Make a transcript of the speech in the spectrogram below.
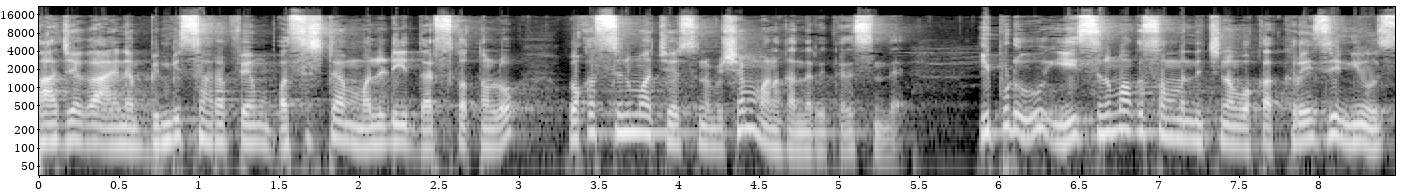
తాజాగా ఆయన బింబిసార ఫేమ్ వశిష్ఠ మలిడి దర్శకత్వంలో ఒక సినిమా చేస్తున్న విషయం మనకందరికీ తెలిసిందే. ఇప్పుడు ఈ సినిమాకు సంబంధించిన ఒక క్రేజీ న్యూస్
